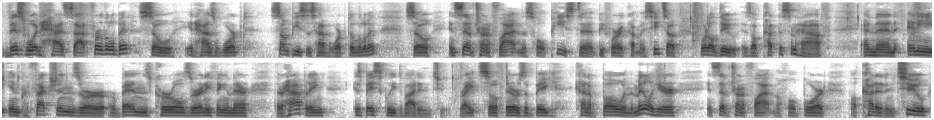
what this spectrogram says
This wood has sat for a little bit, so it has warped. Some pieces have warped a little bit. So instead of trying to flatten this whole piece to before I cut my seats out, what I'll do is I'll cut this in half, and then any imperfections or, or bends, curls, or anything in there that are happening is basically divided in two, right? So if there was a big kind of bow in the middle here, instead of trying to flatten the whole board, I'll cut it in two,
